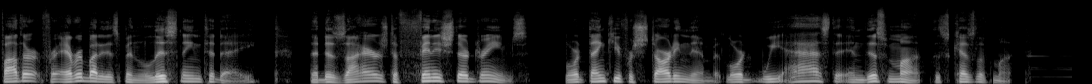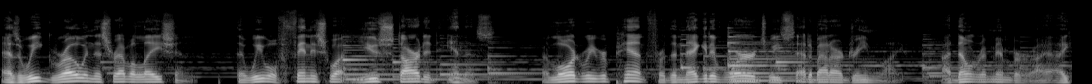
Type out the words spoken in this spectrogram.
Father, for everybody that's been listening today that desires to finish their dreams, Lord, thank you for starting them. But Lord, we ask that in this month, this Keslev month, as we grow in this revelation, that we will finish what you started in us. Lord, we repent for the negative words we said about our dream life. I don't remember. I, I,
